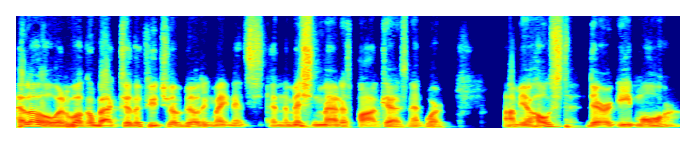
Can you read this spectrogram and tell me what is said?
Hello, and welcome back to the Future of Building Maintenance and the Mission Matters Podcast Network. I'm your host, Dereck E. Moore,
